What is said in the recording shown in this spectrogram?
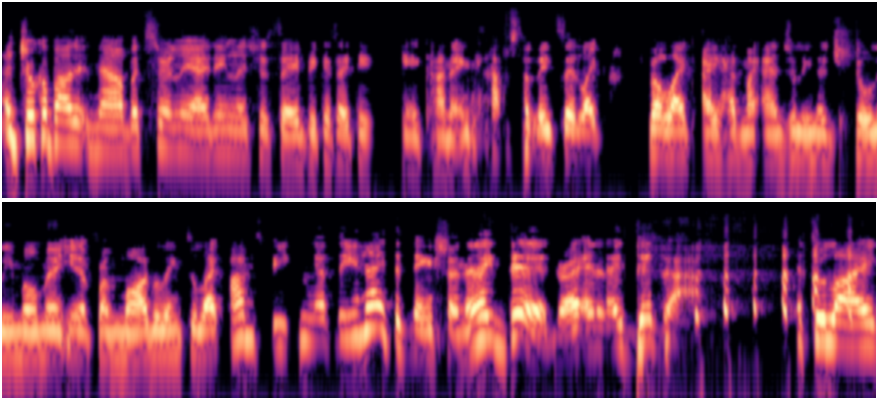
I joke about it now, but certainly I think let's just say because I think it kind of encapsulates it. Like felt like I had my Angelina Jolie moment, you know, from modeling to like, I'm speaking at the United Nations. And I did, right? And I did that. to like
